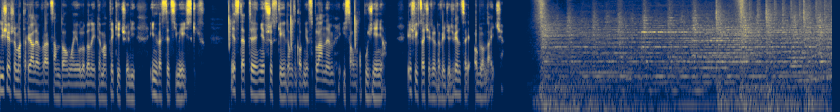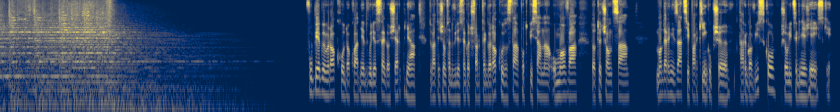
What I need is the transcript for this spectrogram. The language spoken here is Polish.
W dzisiejszym materiale wracam do mojej ulubionej tematyki, czyli inwestycji miejskich. Niestety nie wszystkie idą zgodnie z planem i są opóźnienia. Jeśli chcecie się dowiedzieć więcej, oglądajcie. W ubiegłym roku, dokładnie 20 sierpnia 2024 roku, została podpisana umowa dotycząca modernizacji parkingu przy targowisku przy ulicy Gnieźnieńskiej.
